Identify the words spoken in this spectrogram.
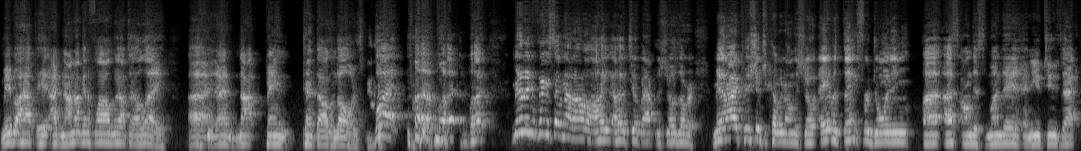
maybe I'll have to hit. I, I'm not going to fly all the way out to LA, uh, and I'm not paying ten thousand dollars. But but but but maybe we can figure something out. I don't know. I'll hit, I'll hit you up after the show's over. Man, I appreciate you coming on the show. Ava, thanks for joining uh, us on this Monday, and you too, Zack.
